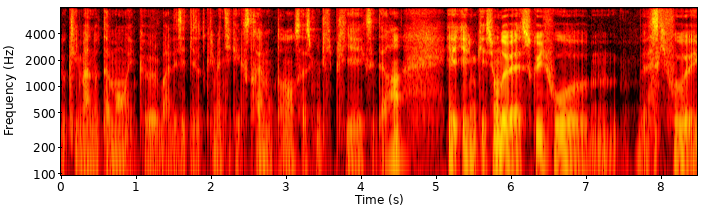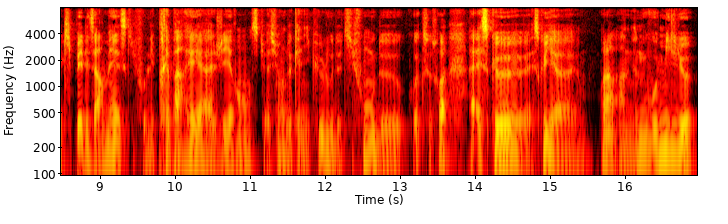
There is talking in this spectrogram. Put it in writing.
le climat notamment, et que bah, les épisodes climatiques extrêmes ont tendance à se multiplier, etc. Y, a une question de est-ce qu'il faut, euh, est-ce qu'il faut équiper les armées, est-ce qu'il faut les préparer à agir en situation de canicule ou de typhon ou de quoi que ce soit? Est-ce que, est-ce qu'il y a voilà, un nouveau milieu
